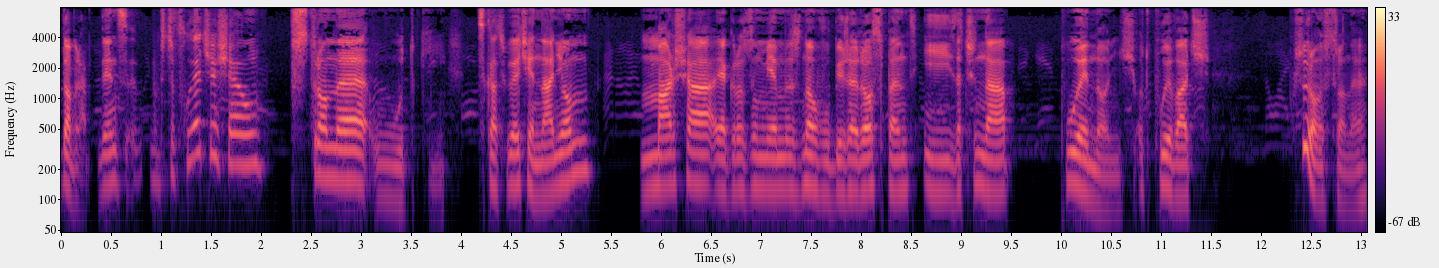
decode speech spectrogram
Dobra, więc wycofujecie się w stronę łódki. Skakujecie na nią. Marsza, jak rozumiem, znowu bierze rozpęd i zaczyna płynąć, odpływać. W którą stronę?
